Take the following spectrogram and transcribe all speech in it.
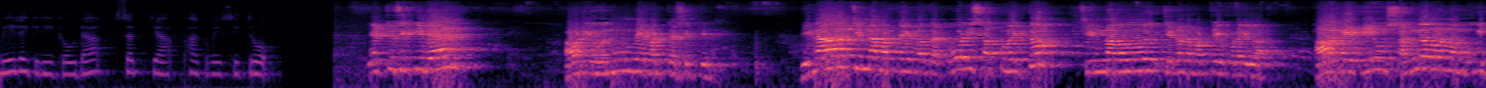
ಮೇಲಗಿರಿ ಗೌಡ ಸತ್ಯ ಭಾಗವಹಿಸಿದ್ರು. ಎಷ್ಟು ಸಿಕ್ಕಿದೆ? ಅವನಿಗೆ ಒಂದೇ ಬಟ್ಟೆ ಸಿಕ್ಕಿದೆ. ದಿನಾ ಚಿನ್ನ ಬಟ್ಟೆ ಇಲ್ಲದ ಕೋಳಿ ಸತ್ತು ಹೋಯ್ತು, ಚಿನ್ನವೂ, ಚಿನ್ನದ ಬಟ್ಟೆ ಕೂಡ ಇಲ್ಲ. ಹಾಗೆ ನೀವು ಸಂಘವನ್ನು ಮುಗಿ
